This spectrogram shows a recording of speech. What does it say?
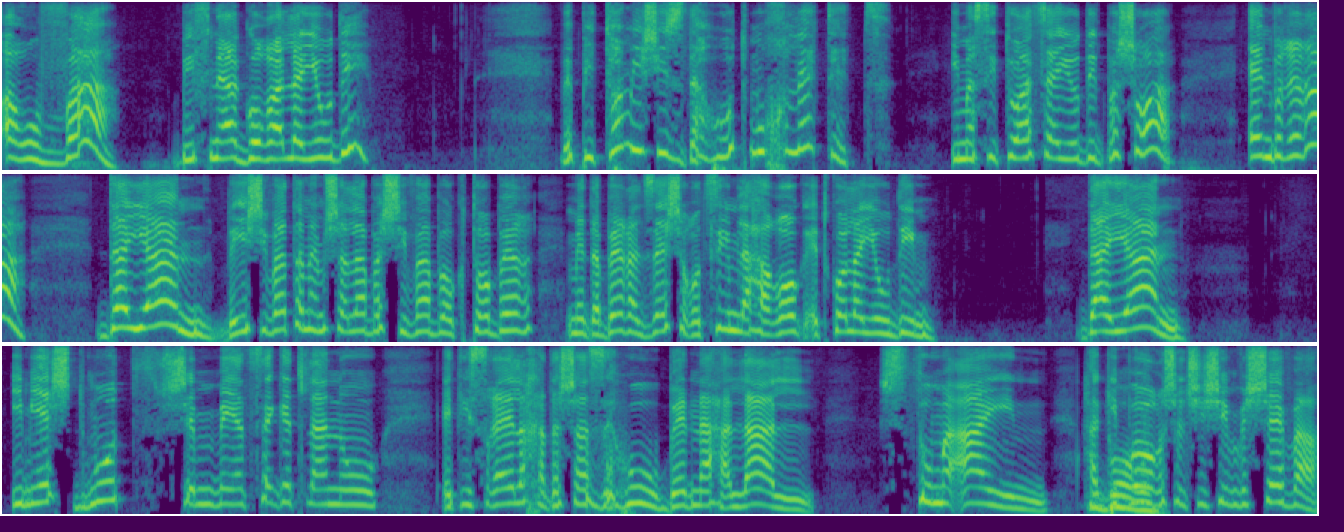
ערובה בפני הגורל היהודי. ופתאום יש הזדהות מוחלטת עם הסיטואציה היהודית בשואה. אין ברירה. דיין בישיבת הממשלה ב-7 באוקטובר מדבר על זה שרוצים להרוג את כל היהודים. דיין, אם יש דמות שמייצגת לנו את ישראל החדשה, זה הוא, בן נהלל, סתום העין, הגיבור של 67,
